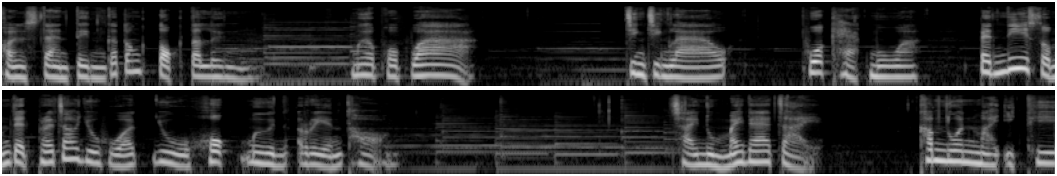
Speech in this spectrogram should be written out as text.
คอนสแตนตินก็ต้องตกตะลึง เมื่อพบว่า จริงๆแล้ว พวกแขกมัวร์เป็นหนี้สมเด็จพระเจ้าอยู่หัวอยู่หกหมื่นเหรียญทอง ชายหนุ่มไม่แน่ใจคำนวณใหม่อีกที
